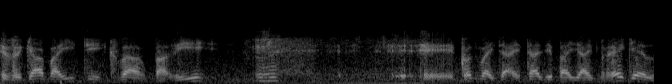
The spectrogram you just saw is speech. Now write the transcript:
וגם הייתי כבר בריא. קודם הייתה, הייתה לי בעיה עם רגל,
